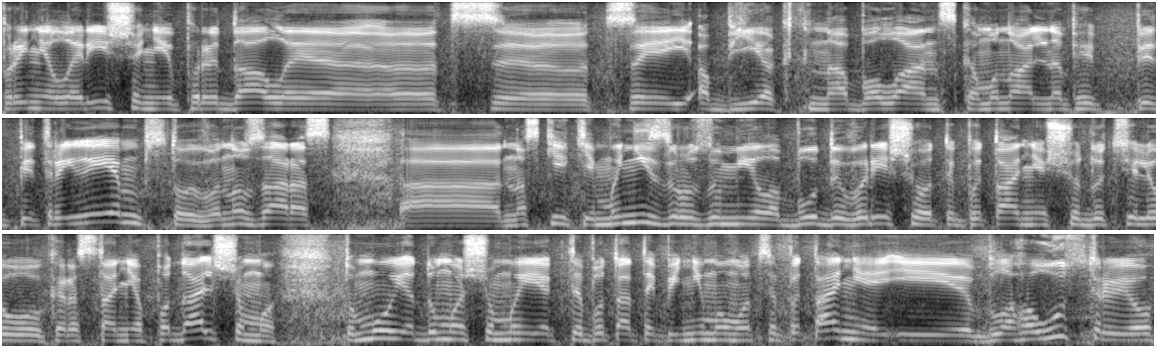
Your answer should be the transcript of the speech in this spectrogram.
прийняли рішення і передали е, цей об'єкт на баланс комунального пі- пі- підприємства. І Воно зараз, е, наскільки мені зрозуміло, буде вирішувати питання щодо цільового використання в подальшому. Тому я думаю, що ми, як депутати, піднімемо це питання і благоустрою.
